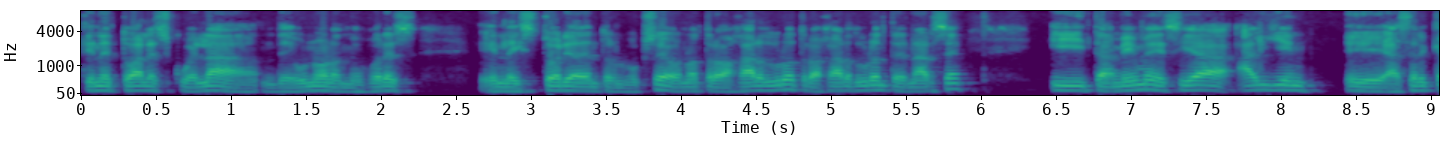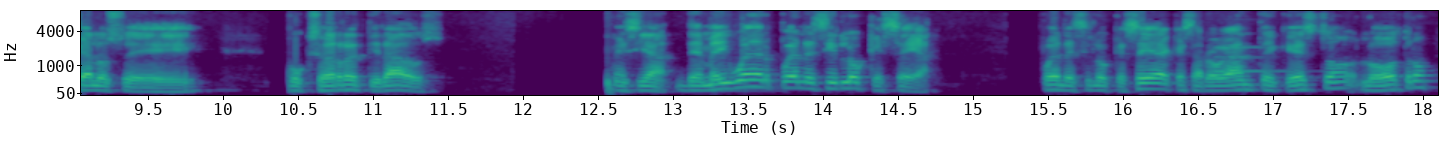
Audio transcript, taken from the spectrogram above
tiene toda la escuela de uno de los mejores en la historia dentro del boxeo, ¿no? Trabajar duro, trabajar duro, entrenarse. Y también me decía alguien eh, acerca de los boxeadores retirados. Me decía, de Mayweather pueden decir lo que sea. Pueden decir lo que sea, que es arrogante, que esto, lo otro,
